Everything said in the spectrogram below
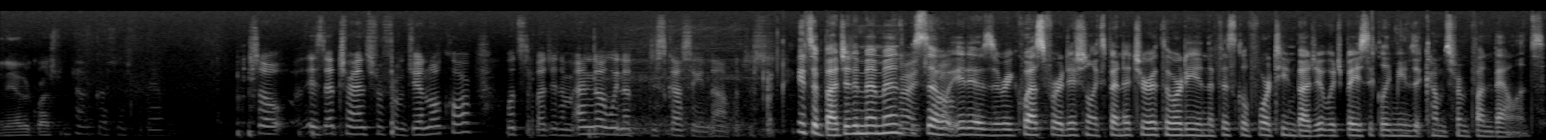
Any other questions? I have questions for Dan. So is that transfer from general corp? What's the budget? am- I know we're not discussing it now, but just, It's a budget amendment, Right, so it is a request for additional expenditure authority in the fiscal 14 budget, which basically means it comes from fund balance.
